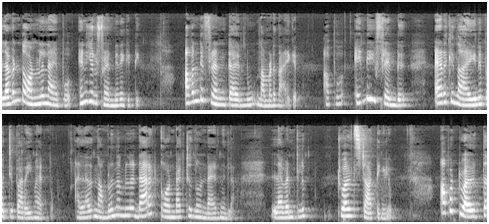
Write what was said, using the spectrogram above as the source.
ലെവൻത്ത് ഓൺലൈൻ ആയപ്പോൾ എനിക്കൊരു ഫ്രണ്ടിനെ കിട്ടി. അവന്റെ ഫ്രണ്ടായിരുന്നു നമ്മുടെ നായകൻ. അപ്പോൾ എന്റെ ഈ ഫ്രണ്ട് ഇടയ്ക്ക് നായകനെ പറ്റി പറയുമായിരുന്നു. അല്ലാതെ നമ്മൾ നമ്മൾ ഡയറക്റ്റ് കോണ്ടാക്റ്റ് ഒന്നും ഉണ്ടായിരുന്നില്ല. ലെവൻത്തിലും ട്വൽത്ത് സ്റ്റാർട്ടിങ്ങിലും. അപ്പോൾ ട്വൽത്ത്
